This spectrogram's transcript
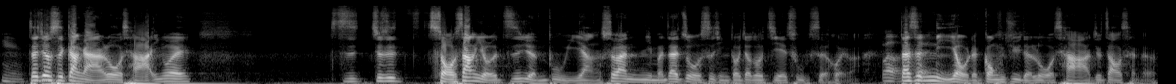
嗯，这就是杠杆的落差，因为资就是手上有的资源不一样。虽然你们在做的事情都叫做接触社会嘛。呃但是你有的工具的落差，就造成了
